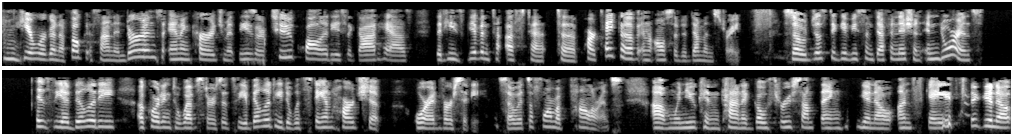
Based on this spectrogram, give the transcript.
here we're going to focus on endurance and encouragement. These are two qualities that God has that He's given to us to, to partake of and also to demonstrate. So just to give you some definition, endurance is the ability, according to Webster's, it's the ability to withstand hardship or adversity. So it's a form of tolerance. Um, when you can kind of go through something, you know, unscathed, you know,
